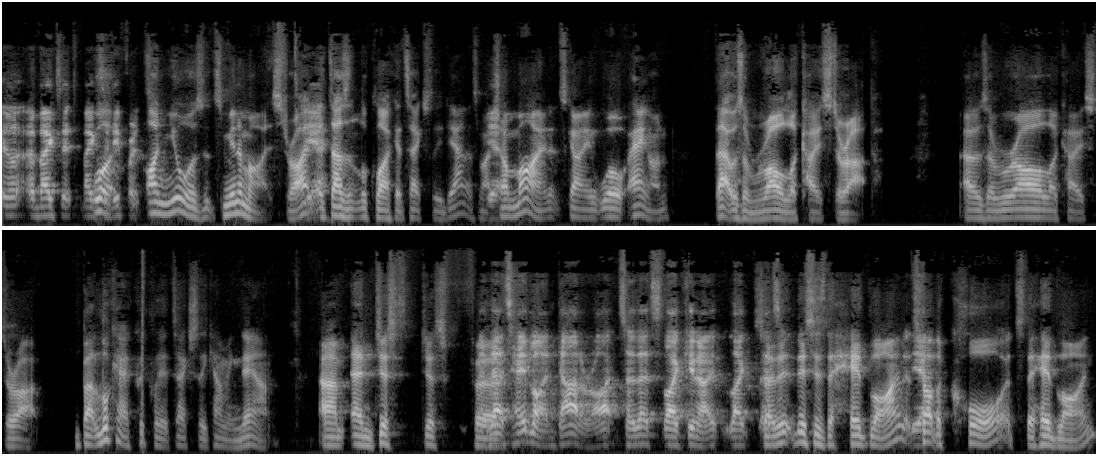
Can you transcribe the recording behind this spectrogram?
it makes it makes well, a difference. On yours, it's minimized, right? Yeah. It doesn't look like it's actually down as much. Yeah. On mine, it's going, well, hang on that was a roller coaster up. That was a roller coaster up. But look how quickly it's actually coming down. Um, and just just for and that's headline data, right? So that's like you know, like so. Th- this is the headline. It's yeah. not the core. It's the headline.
